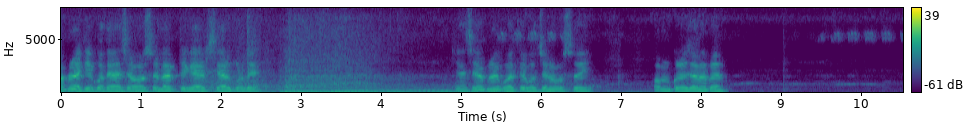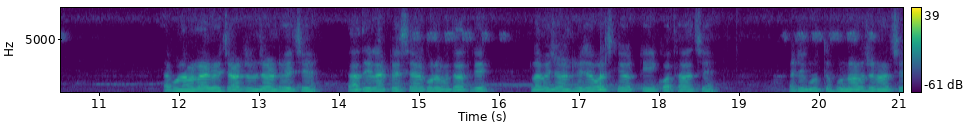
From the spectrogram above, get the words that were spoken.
আপনারা কে কোথায় আছে অবশ্যই লাইভটিকে শেয়ার করবে। ঠিক আছে, আপনারা কোথা থেকে বলছেন অবশ্যই কমেন্ট করে জানাবেন। এখন আমার লাইভে চারজন জয়েন্ট হয়েছে তাড়াতাড়ি লাইভটা শেয়ার করো এবং তাড়াতাড়ি লাইভে জয়েন্ট হয়ে যাও। আজকে একটি কথা আছে, একটি গুরুত্বপূর্ণ আলোচনা আছে।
